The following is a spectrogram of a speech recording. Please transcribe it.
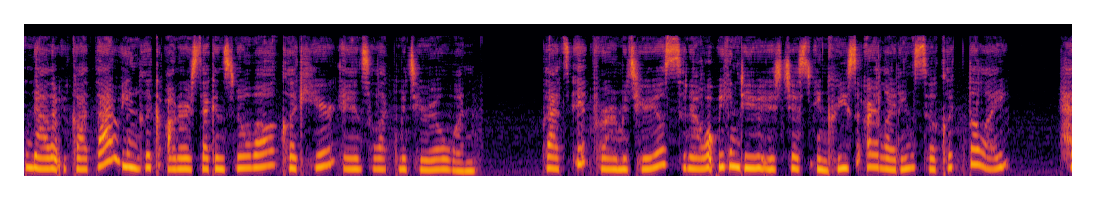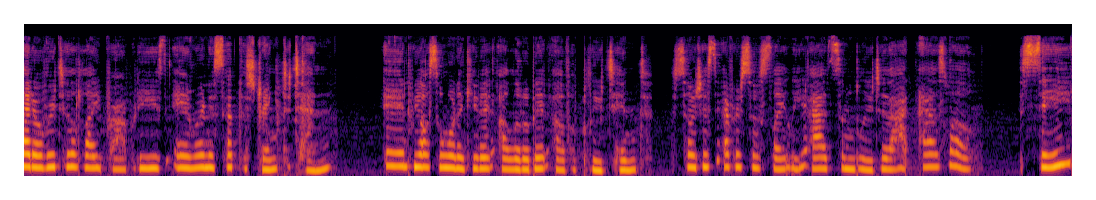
Now that we've got that, we can click on our second snowball, click here, and select Material 1. That's it for our materials. So now what we can do is just increase our lighting. So click the light, head over to the light properties, and we're going to set the strength to 10. And we also want to give it a little bit of a blue tint. So just ever so slightly add some blue to that as well. Save,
